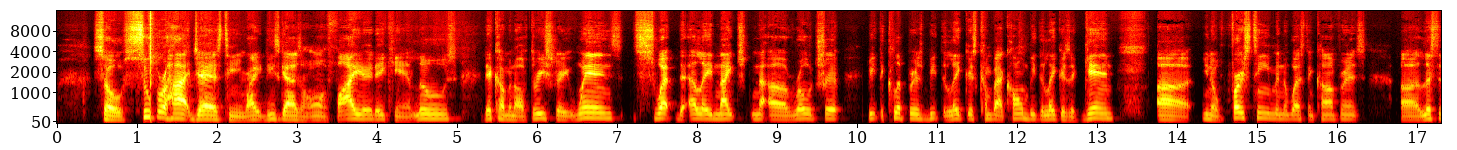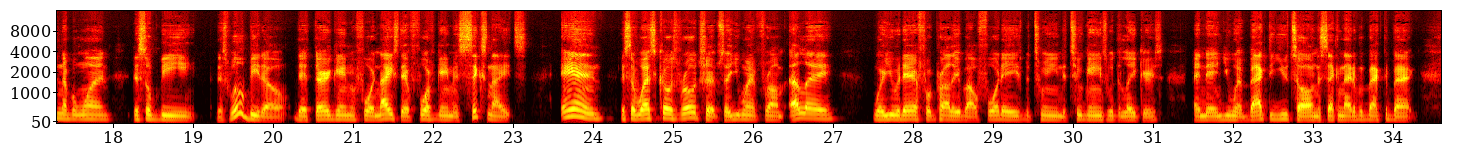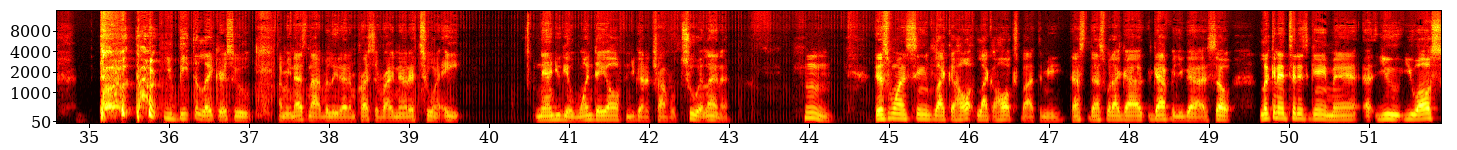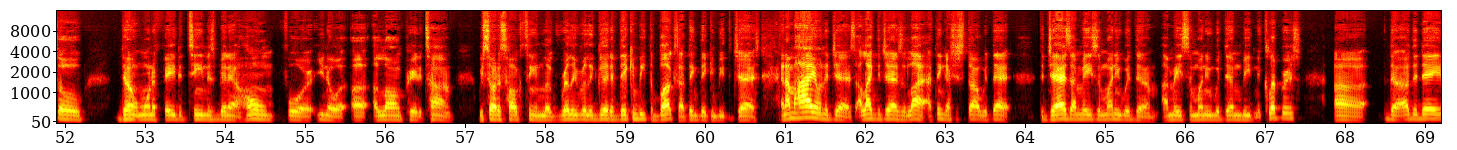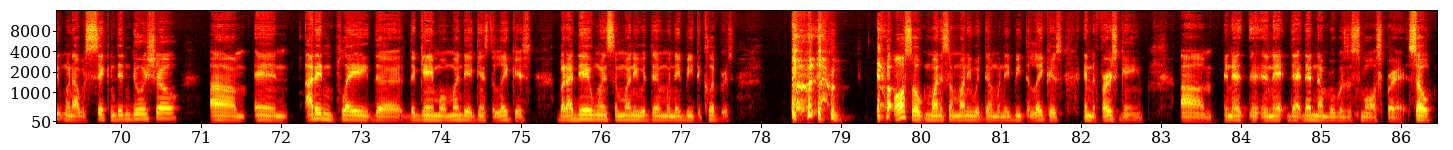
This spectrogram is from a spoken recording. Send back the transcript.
So super hot Jazz team, right? These guys are on fire. They can't lose. They're coming off three straight wins, swept the LA night uh, road trip, beat the Clippers, beat the Lakers, come back home, beat the Lakers again. Uh, you know, first team in the Western Conference, uh, listed number one. This will be this will be though their third game in four nights, their fourth game in six nights, and it's a West Coast road trip. So you went from LA where you were there for probably about four days between the two games with the Lakers, and then you went back to Utah on the second night of a back to back. You beat the Lakers, who I mean, that's not really that impressive right now. They're two and eight. Now you get one day off and you got to travel to Atlanta. Hmm. This one seems like a like a Hawk spot to me. That's that's what I got got for you guys. So looking into this game, man, uh, you you also don't want to fade the team that's been at home for you know a, a long period of time. We saw this Hawks team look really, really good. If they can beat the Bucks, I think they can beat the Jazz. And I'm high on the Jazz. I like the Jazz a lot. I think I should start with that. The Jazz, I made some money with them. I made some money with them beating the Clippers uh, the other day when I was sick and didn't do a show. Um, and I didn't play the the game on Monday against the Lakers, but I did win some money with them when they beat the Clippers. also won some money with them when they beat the Lakers in the first game. Um, and that and that, that that number was a small spread. So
